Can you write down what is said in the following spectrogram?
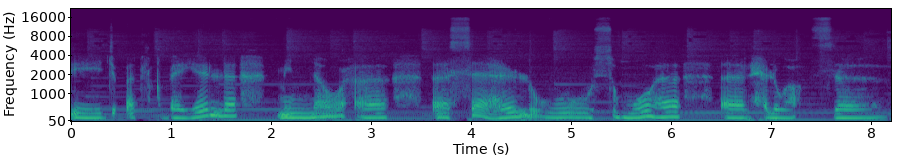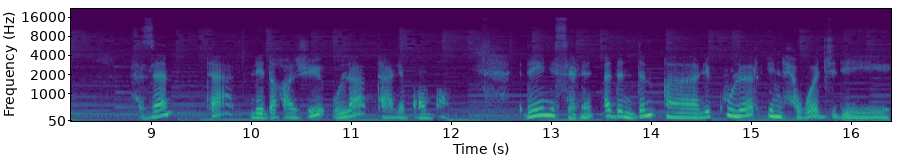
لجبهة القبايل من نوع آه، آه، ساهل وسموه آه، الحلوى. حزام تاع لي دراجي ولا تاع لي بونبون داين سهلين ادا ندم لي كولور ان حوايج لي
